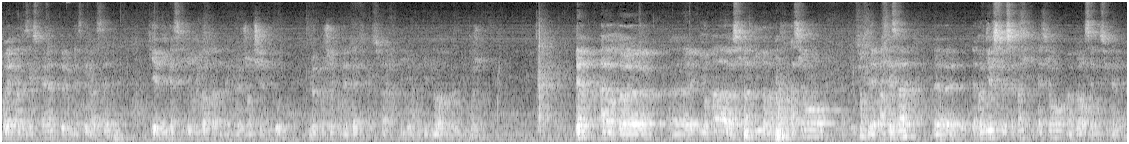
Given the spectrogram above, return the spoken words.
pour être un des experts de l'Université de la Seine, qui est l'université qui coordonne avec Jean-Michel Rigaud le projet pourrait être sur la partie, nord euh, du projet. Bien, alors, euh, euh, il y aura six parties dans ma présentation, mais après ça, revenir sur cette pacification de l'enseignement supérieur.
